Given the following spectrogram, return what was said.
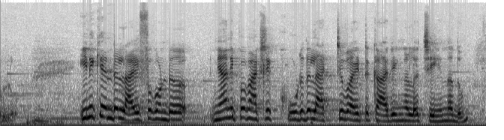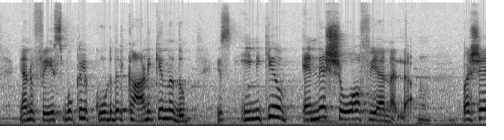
ഉള്ളൂ. എനിക്ക് എന്റെ ലൈഫ് കൊണ്ട് ഞാനിപ്പം ആക്ച്വലി കൂടുതൽ ആക്റ്റീവായിട്ട് കാര്യങ്ങൾ ചെയ്യുന്നതും ഞാൻ ഫേസ്ബുക്കിൽ കൂടുതൽ കാണിക്കുന്നതും ഇസ് എനിക്ക് എന്നെ ഷോ ഓഫ് ചെയ്യാനല്ല. പക്ഷേ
